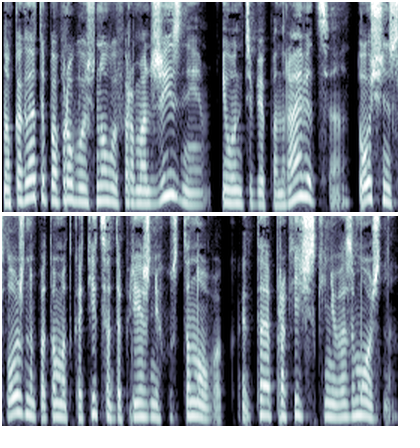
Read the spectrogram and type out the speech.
Но когда ты попробуешь новый формат жизни, и он тебе понравится, то очень сложно потом откатиться до прежних установок. Это практически невозможно.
